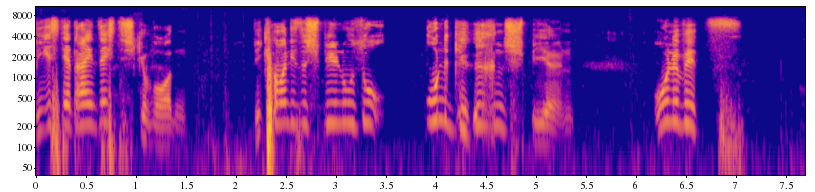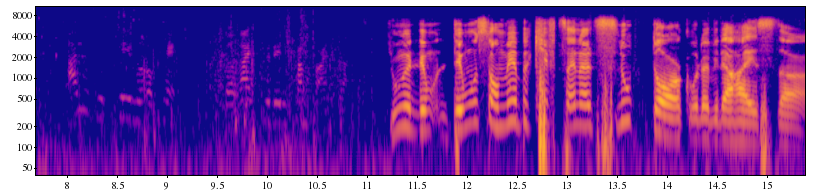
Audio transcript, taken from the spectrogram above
Wie ist der 63 geworden? Wie kann man dieses Spiel nur so ohne Gehirn spielen? Ohne Witz. Okay. Junge, der, der muss doch mehr bekifft sein als Snoop Dogg oder wie der heißt da.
